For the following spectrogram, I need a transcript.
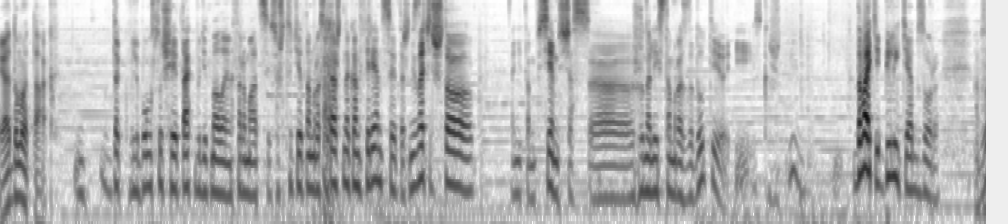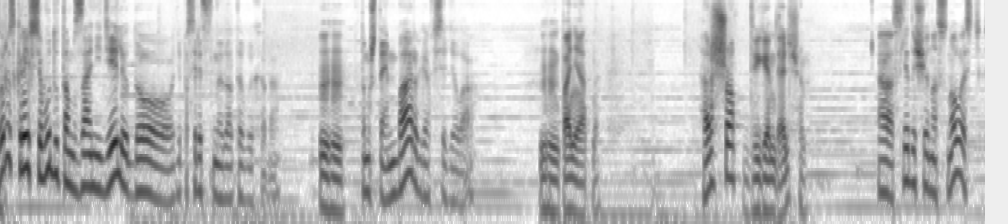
Я думаю, так. Так в любом случае так будет мало информации. Все, что тебе там расскажут на конференции, это же не значит, что они там всем сейчас э, журналистам раздадут ее и скажут, «Ну, давайте пилите обзоры. Обзоры, скорее всего, будут там за неделю до непосредственной даты выхода. Угу. Потому что эмбарго, все дела. Угу, понятно. Хорошо, двигаем дальше. А, следующая у нас новость.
